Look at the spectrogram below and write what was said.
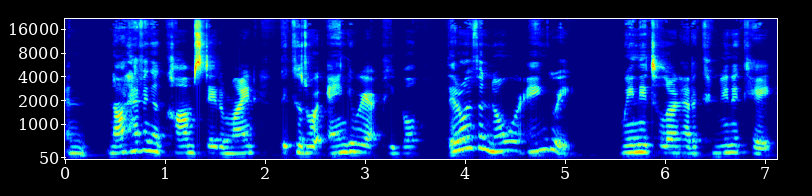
and not having a calm state of mind because we're angry at people. They don't even know we're angry. We need to learn how to communicate,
